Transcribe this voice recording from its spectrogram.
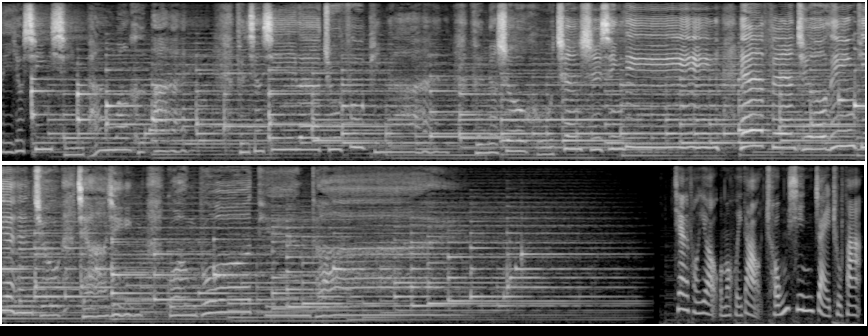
里有星星、盼望和爱，分享喜乐、祝福、平安，分秒守护城市心灵。FM 九零点九，佳音亲爱的朋友，我们回到重新再出发，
